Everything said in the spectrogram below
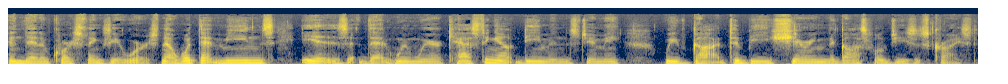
and then of course things get worse. Now, what that means is that when we're casting out demons, Jimmy, we've got to be sharing the gospel of Jesus Christ.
